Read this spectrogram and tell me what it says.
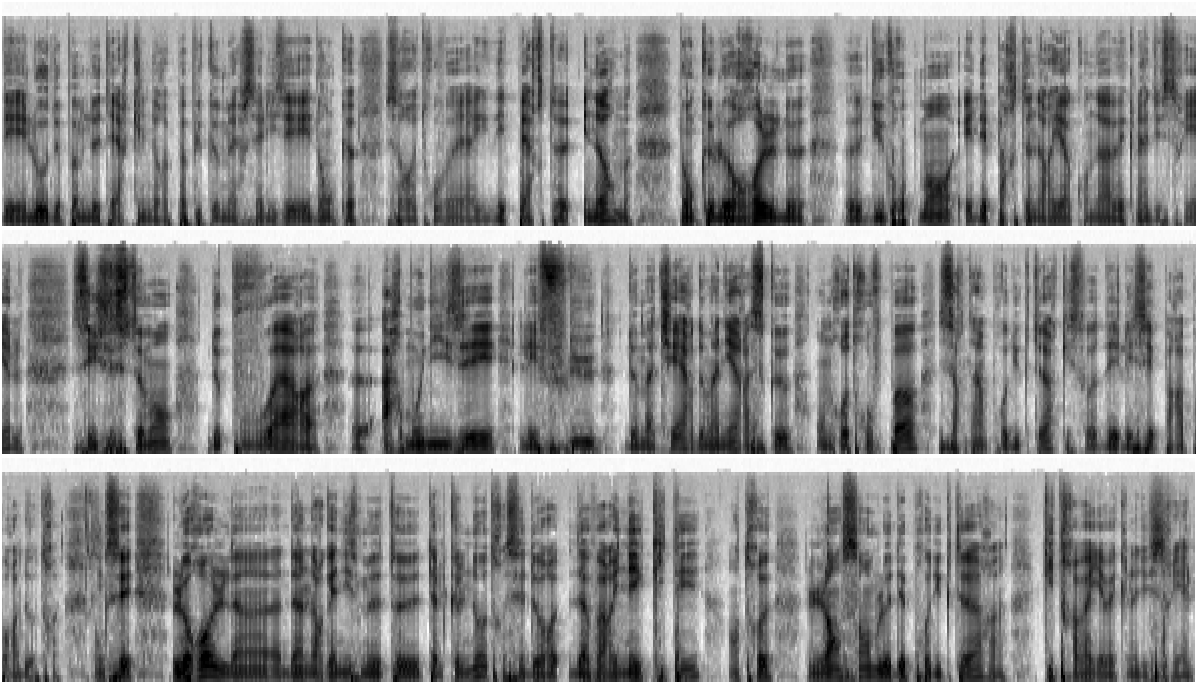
des lots de pommes de terre qu'ils n'auraient pas pu commercialiser et donc se retrouveraient avec des pertes énormes. Donc le rôle de, euh, du groupement et des partenariats qu'on a avec l'industriel, c'est justement de pouvoir euh, harmoniser les flux de matière de manière à ce que on ne retrouve pas certains producteurs qui soient délaissés par rapport à d'autres. Donc c'est le rôle d'un organisme tel que le nôtre, c'est d'avoir une équité entre l'ensemble des producteurs qui travaillent avec l'industriel.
